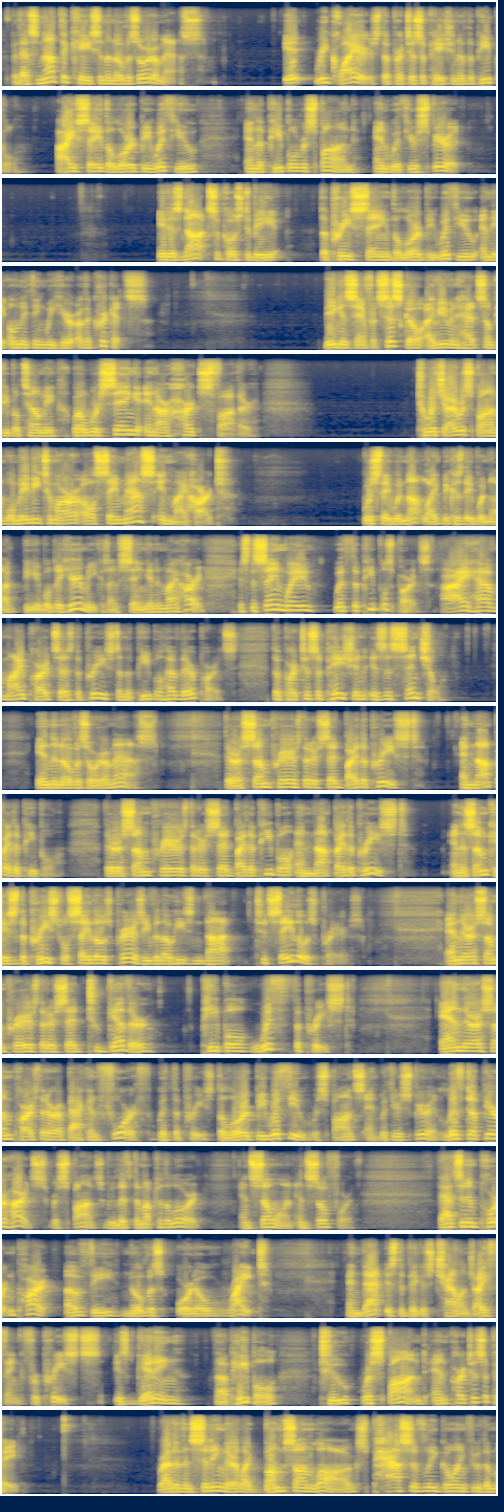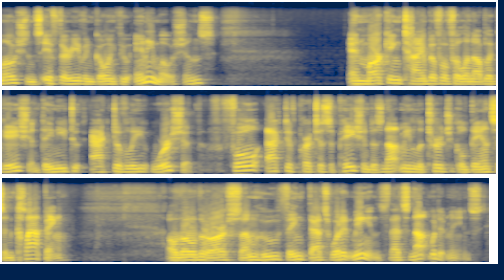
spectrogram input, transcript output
But that's not the case in the Novus Ordo Mass. It requires the participation of the people. I say, The Lord be with you, and the people respond, and with your spirit. It is not supposed to be the priest saying, The Lord be with you, and the only thing we hear are the crickets. Being in San Francisco, I've even had some people tell me, well, we're saying it in our hearts, Father. To which I respond, well, maybe tomorrow I'll say Mass in my heart, which they would not like because they would not be able to hear me because I'm saying it in my heart. It's the same way with the people's parts. I have my parts as the priest, and the people have their parts. The participation is essential in the Novus Ordo Mass. There are some prayers that are said by the priest and not by the people. There are some prayers that are said by the people and not by the priest. And in some cases, the priest will say those prayers even though he's not to say those prayers. And there are some prayers that are said together, people with the priest. And there are some parts that are a back and forth with the priest. The Lord be with you, response, and with your spirit. Lift up your hearts, response. We lift them up to the Lord, and so on and so forth. That's an important part of the Novus Ordo rite. And that is the biggest challenge, I think, for priests, is getting the people to respond and participate. Rather than sitting there like bumps on logs, passively going through the motions, if they're even going through any motions, and marking time to fulfill an obligation. They need to actively worship. Full active participation does not mean liturgical dance and clapping, although there are some who think that's what it means. That's not what it means.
